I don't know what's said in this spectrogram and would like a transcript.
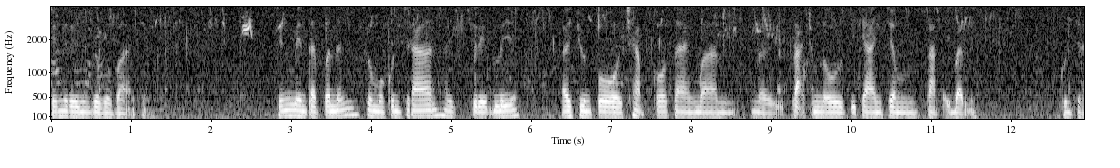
ចឹងរឿងវាពិបាកចឹងចឹងមានតែប៉ុណ្្នឹងសូមអរគុណច្រើនហើយជម្រាបលាហើយជូនពរឆាប់កសាងបាននៅប្រាក់ចំណូលពីការចិញ្ចឹមសត្វអីបែបនេះ ಕುಂತಿನ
